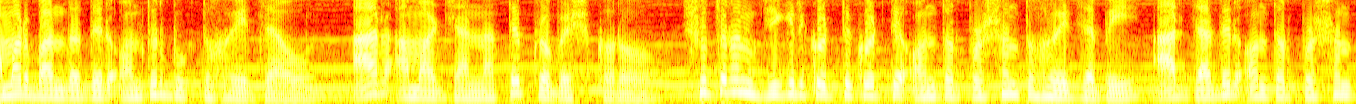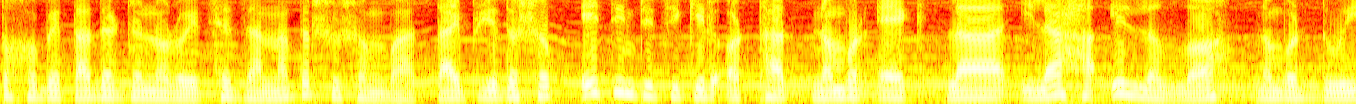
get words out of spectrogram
আমার বান্দাদের অন্তর্ভুক্ত হয়ে যাও, আর আমার জান্নাতে প্রবেশ করো। সুতরাং জিকির করতে করতে অন্তর প্রশান্ত হয়ে যাবে। আর যাদের অন্তর প্রশান্ত হবে, তাদের জন্য রয়েছে জান্নাতের সুসংবাদ। তাই প্রিয় দর্শক, এই তিনটি চিকির অর্থাৎ নম্বর এক, লা ইলাহা ইল্লাল্লাহ, নম্বর দুই,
